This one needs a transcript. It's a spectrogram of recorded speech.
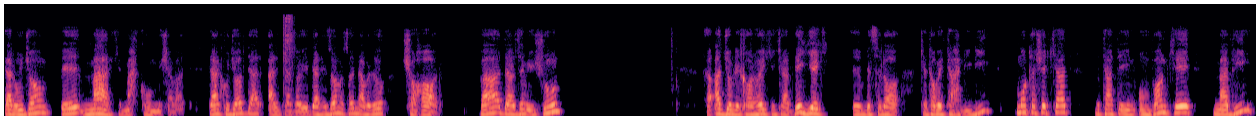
در اونجا به مرگ محکوم می شود در کجا؟ در الجزایر در 1994 و در ضمن ایشون از جمله کارهایی که کرده یک به صلاح کتاب تحلیلی منتشر کرد تحت این عنوان که موی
